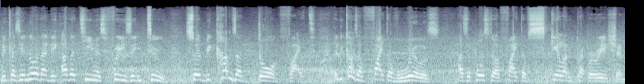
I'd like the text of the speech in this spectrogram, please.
Because you know that the other team is freezing too. So it becomes a dog fight. It becomes a fight of wills as opposed to a fight of skill and preparation.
